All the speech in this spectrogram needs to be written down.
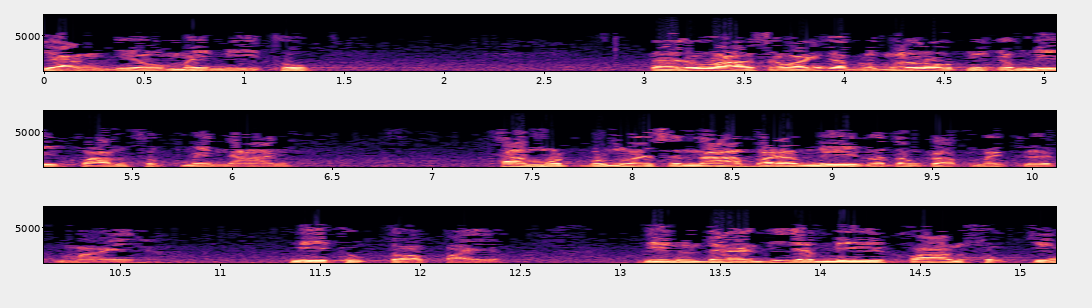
อย่างเดียวไม่มีทุกข์แต่รู้ว่าสวรรค์กับพรหมโลกนี่ก็มีความสุขไม่นาน ถ้าหมดบุญวาสนาบารมีก็ต้องกลับมาเกิดใหม่ มีทุกข์ต่อไป ดินแดนที่จะมีความสุขจริง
